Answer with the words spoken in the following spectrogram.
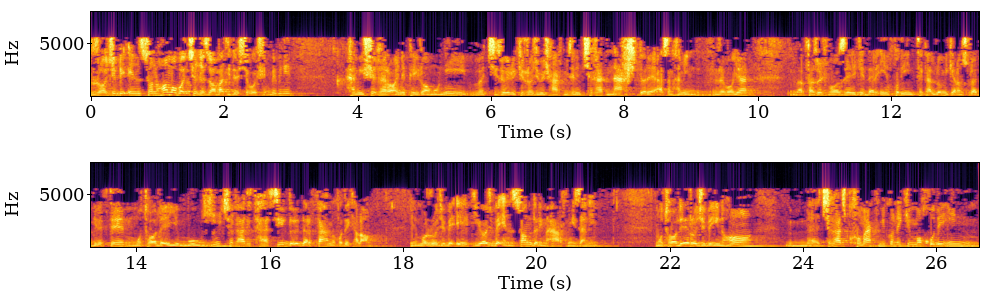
راجع به انسان ها ما با چه قضاوتی داشته باشیم؟ ببینید همیشه قرائن پیرامونی و چیزهایی رو که راجبش حرف می‌زنیم چقدر نقش داره. اصلا همین روایت فضاش واضحه که در این خود این تکلمی که الان صورت گرفته مطالعه موضوع چقدر تاثیر داره در فهم خود کلام. این ما راجع به احتیاج به انسان داریم حرف می‌زنیم. مطالعه راجع به اینها چقدر کمک می‌کنه که ما خود این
